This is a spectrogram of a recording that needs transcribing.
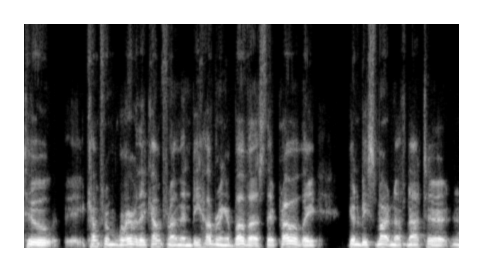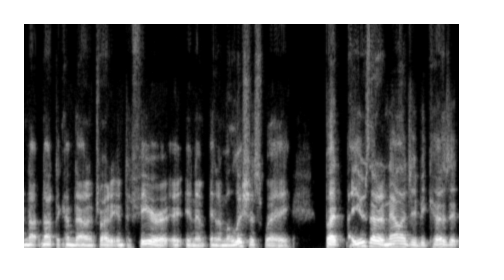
to eh, come from wherever they come from and be hovering above us, they're probably going to be smart enough not to not not to come down and try to interfere in a in a malicious way but i use that analogy because it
